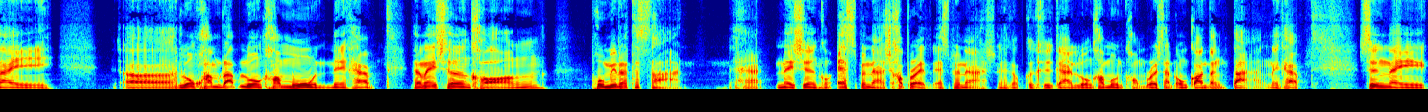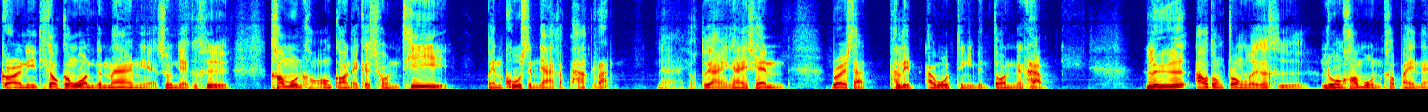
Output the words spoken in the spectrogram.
ในล้วงความลับล้วงข้อมูลนะครับ ทั้งในเชิงของภูมิรัฐศาสตร์นะฮะในเชิงของ espionage corporate espionage นะครับก็คือการล้วงข้อมูลของบริษัทองค์กรต่างๆนะครับ ซึ่งในกรณีที่เขากังวลกันมากเนี่ยส่วนใหญ่ก็คือข้อมูลขององค์กรเอกชนที่เป็นคู่สัญญากับภาครัฐนะยกตัวอย่างง่ายๆเช่น บริษัทผลิตอาวุธอย่างนี้เป็นต้นนะครับ หรือเอาตรงๆเลยก็คือล้วงข้อมูลเข้าไปใน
